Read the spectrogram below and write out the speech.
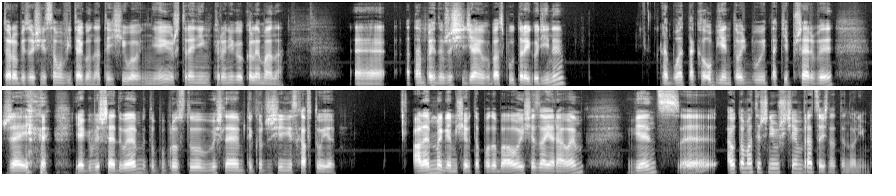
to robię coś niesamowitego na tej siłowni. Już trening Kroniego Kolemana. E, a tam pamiętam, że siedziałem chyba z półtorej godziny. Ale była taka objętość, były takie przerwy, że jak wyszedłem, to po prostu myślałem tylko, że się nie schaftuję. Ale mega mi się to podobało i się zajarałem, więc e, automatycznie już chciałem wracać na ten Olimp.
